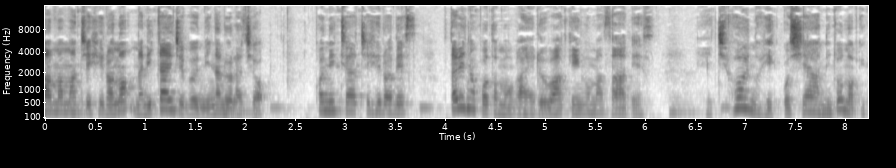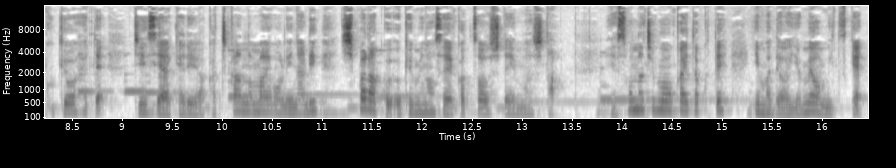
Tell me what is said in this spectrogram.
マママ千尋のなりたい自分になるラジオ。こんにちは千尋です。2人の子供がいるワーキングマザーです。地方への引っ越しや2度の育休を経て人生やキャリア価値観の迷子になりしばらく受け身の生活をしていました。えそんな自分を変えたくて今では夢を見つけ、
